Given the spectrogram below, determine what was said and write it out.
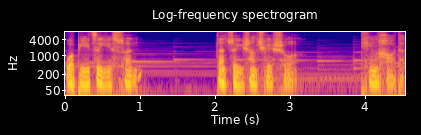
我鼻子一酸，但嘴上却说：“挺好的。”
